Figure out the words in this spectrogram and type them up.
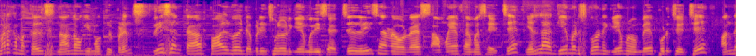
வணக்கம் மக்கள்ஸ் நான் தான் உங்க இமோட்டல் பிரின்ஸ் ரீசெண்டாக பால் வேர்ல்ட் அப்படின்னு சொல்லி ஒரு கேம் ரிலீஸ் ஆயிடுச்சு. ரிலீஸ் ஆனவோட செமையாக ஃபேமஸ் ஆயிடுச்சு. எல்லா கேமர்ஸ்க்கும் அந்த கேம் ரொம்ப பிடிச்சிருச்சு. அந்த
